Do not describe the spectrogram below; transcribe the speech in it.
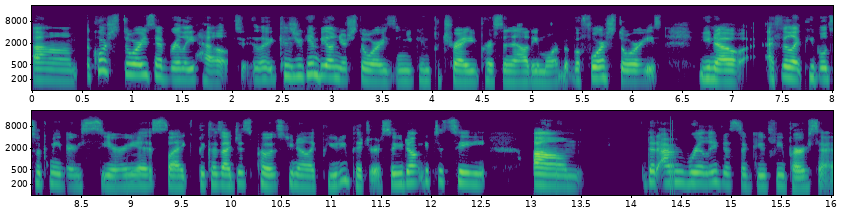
um of course stories have really helped like cuz you can be on your stories and you can portray your personality more but before stories you know I feel like people took me very serious like because I just post you know like beauty pictures so you don't get to see um that I'm really just a goofy person.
